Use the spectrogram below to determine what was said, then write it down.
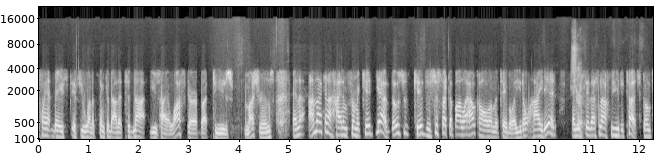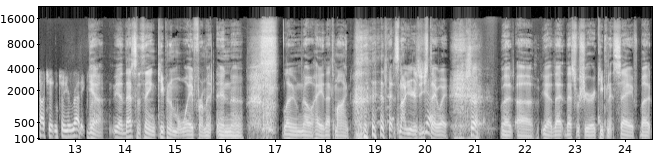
plant based, if you want to think about it, to not use ayahuasca, but to use mushrooms. And I'm not going to hide them from a kid. Yeah, those are kids. It's just like a bottle of alcohol on the table. You don't hide it, and sure. you say that's not for you to touch. Don't touch it until you're ready. Yeah, yeah, that's the thing. Keeping them away from it and uh, letting them know, hey, that's mine. that's not yours. You yeah. stay away. Sure but uh, yeah, that that's for sure. Keeping it safe, but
